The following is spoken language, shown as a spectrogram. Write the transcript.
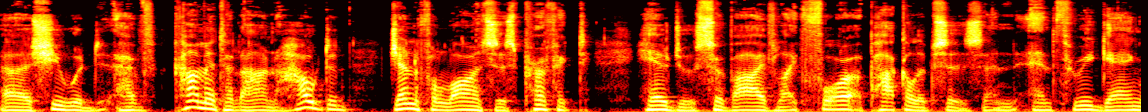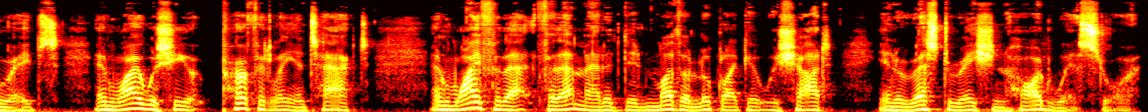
uh, she would have commented on how did Jennifer Lawrence's perfect hairdo survive like four apocalypses and, and three gang rapes, and why was she perfectly intact, and why for that for that matter did Mother look like it was shot in a restoration hardware store?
